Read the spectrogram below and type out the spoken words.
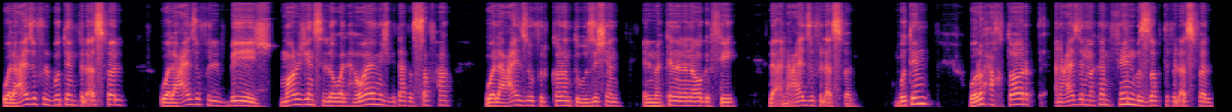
ولا عايزه في ال bottom في الأسفل ولا عايزه في ال page margins اللي هو الهوامش بتاعت الصفحة ولا عايزه في ال current position المكان اللي أنا واقف فيه؟ لا أنا عايزه في الأسفل. بوتم وأروح أختار أنا عايز المكان فين بالظبط في الأسفل؟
